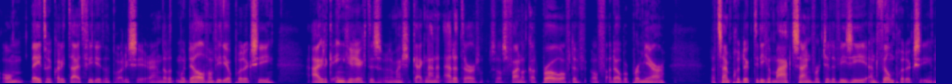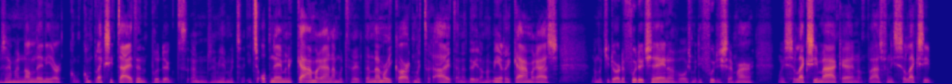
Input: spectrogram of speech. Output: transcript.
om betere kwaliteit video te produceren. En dat het model van videoproductie eigenlijk ingericht is. Maar als je kijkt naar een editor zoals Final Cut Pro of, de, of Adobe Premiere, dat zijn producten die gemaakt zijn voor televisie en filmproductie. Zeg maar non-linear complexiteit in het product. En, zeg maar, je moet iets opnemen in een camera en dan moet de memory card moet eruit. En dat doe je dan met meerdere camera's. Dan moet je door de footage heen en vervolgens met die footage zeg maar, moet je selectie maken. En op basis van die selectie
